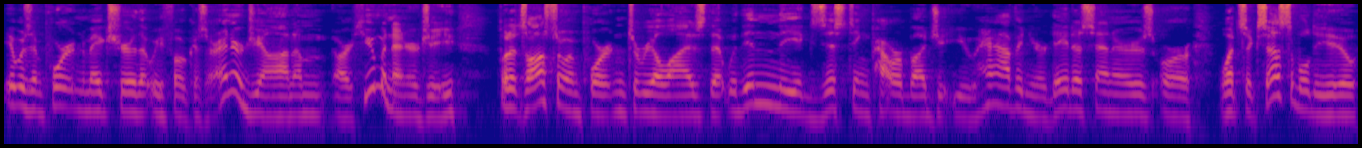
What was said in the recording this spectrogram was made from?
It was important to make sure that we focus our energy on them, our human energy, but it's also important to realize that within the existing power budget you have in your data centers or what's accessible to you,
